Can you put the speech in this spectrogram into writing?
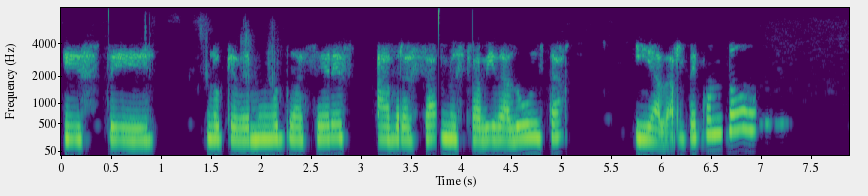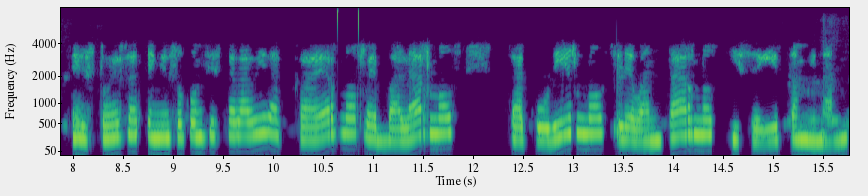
este, lo que debemos de hacer es abrazar nuestra vida adulta, y a darte con todo. Esto es, en eso consiste la vida, caernos, resbalarnos, sacudirnos, levantarnos y seguir caminando.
